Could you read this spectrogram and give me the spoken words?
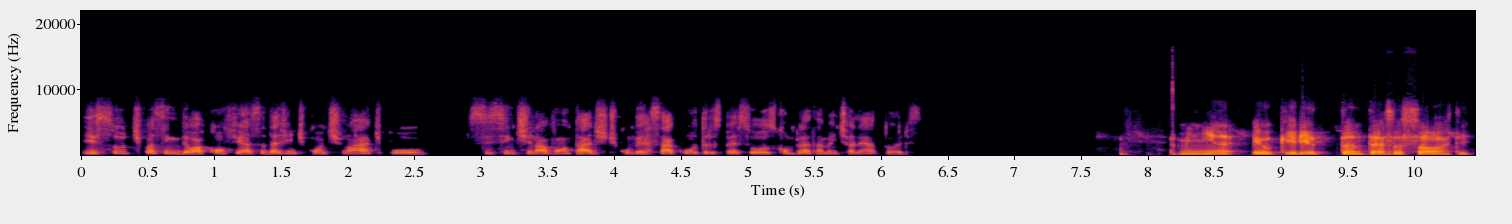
isso, tipo assim, deu a confiança da gente continuar, tipo, se sentindo à vontade de conversar com outras pessoas completamente aleatórias. Menina, eu queria tanto essa sorte,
